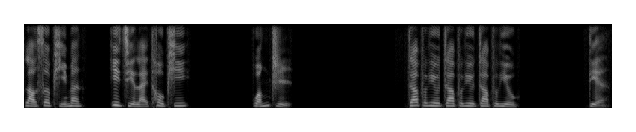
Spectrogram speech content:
老色皮们，一起来透批！网址：w w w 点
